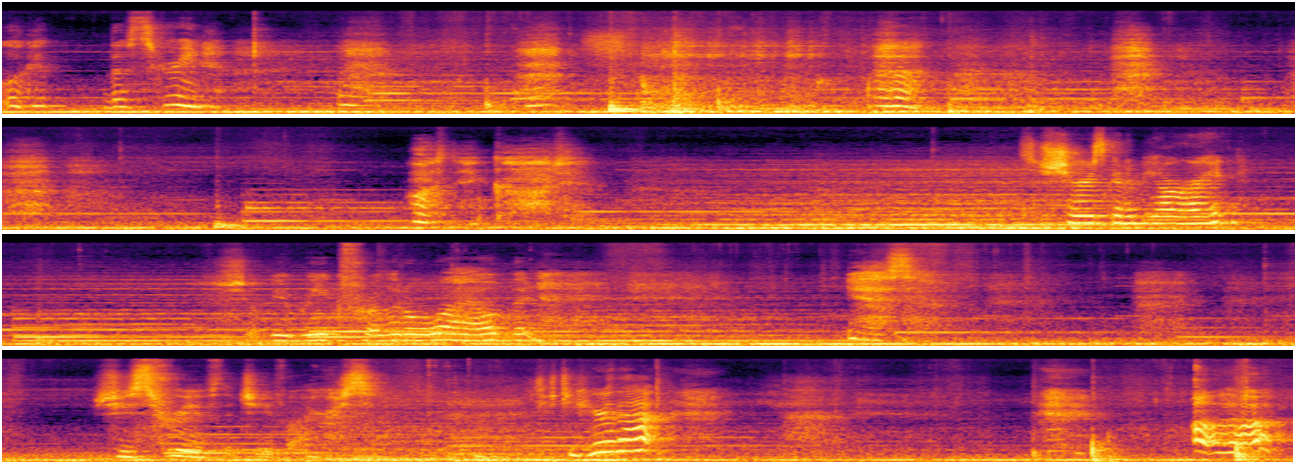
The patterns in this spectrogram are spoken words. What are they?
look at the screen. Sherry's gonna be all right? She'll be weak for a little while, but yes. She's free of the G virus. Did you hear that? Uh,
